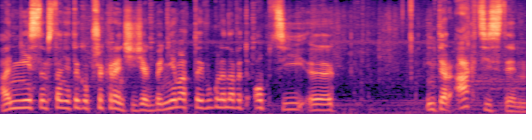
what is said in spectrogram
Ani nie jestem w stanie tego przekręcić. Jakby nie ma tutaj w ogóle nawet opcji y, interakcji z tym.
